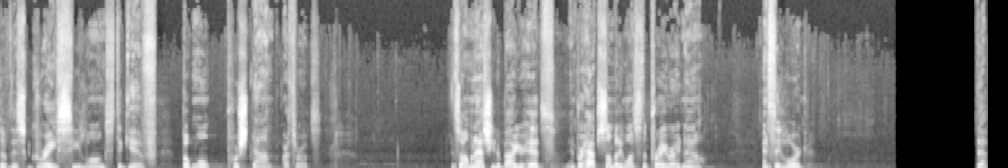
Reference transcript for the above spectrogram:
of this grace he longs to give, but won't push down our throats. And so I'm going to ask you to bow your heads, and perhaps somebody wants to pray right now and say, Lord, step.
